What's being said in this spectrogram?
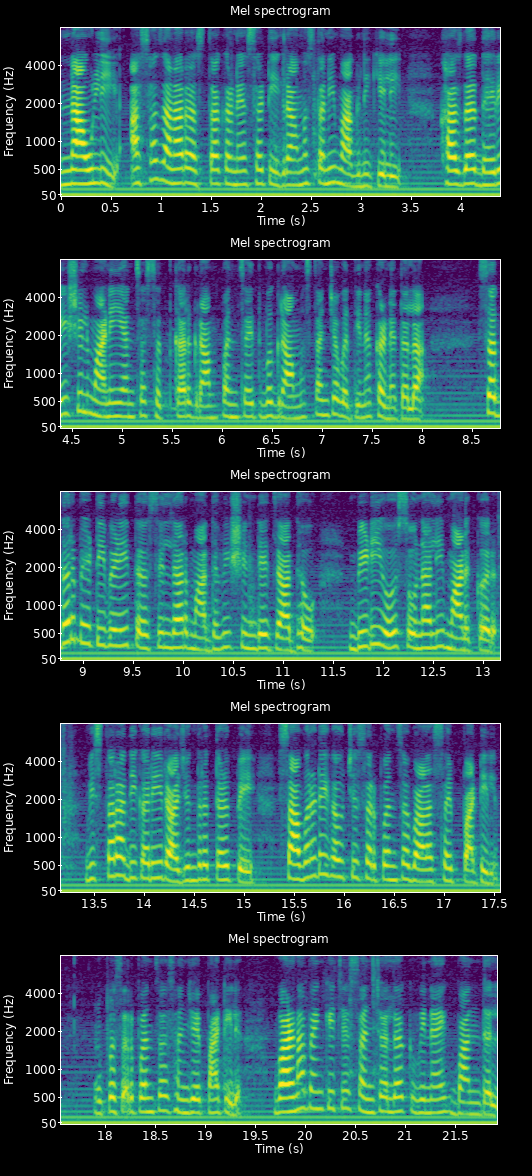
नावली असा जाणारा रस्ता करण्यासाठी ग्रामस्थांनी मागणी केली. खासदार धैर्यशील माने यांचा सत्कार ग्रामपंचायत व ग्रामस्थांच्या वतीनं करण्यात आला. सदर भेटीवेळी तहसीलदार माधवी शिंदे जाधव बीडीओ सोनाली माडकर विस्तार अधिकारी राजेंद्र तळपे सावर्डे गावचे सरपंच बाळासाहेब पाटील उपसरपंच संजय पाटील वारणा बँकेचे संचालक विनायक बांदल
